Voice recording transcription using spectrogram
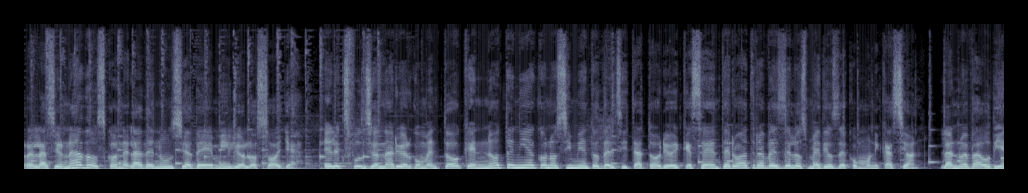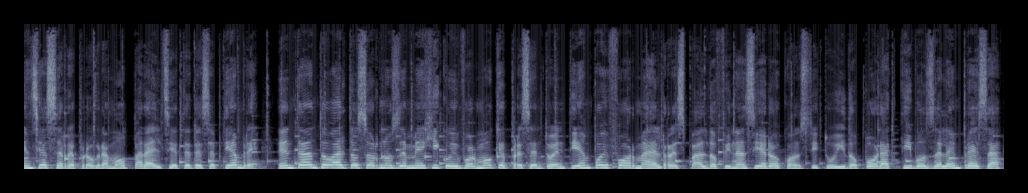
relacionados con la denuncia de Emilio Lozoya. El exfuncionario argumentó que no tenía conocimiento del citatorio y que se enteró a través de los medios de comunicación. La nueva audiencia se reprogramó para el 7 de septiembre. En tanto, Altos Hornos de México informó que presentó en tiempo y forma el respaldo financiero constituido por activos de la empresa,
